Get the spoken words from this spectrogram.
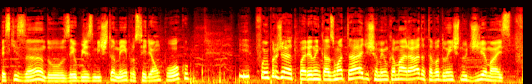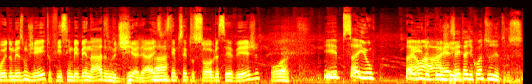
pesquisando, usei o Beer Smith também pra auxiliar um pouco. E foi um projeto. Parei lá em casa uma tarde, chamei um camarada, tava doente no dia, mas foi do mesmo jeito. Fiz sem beber nada no dia, aliás, Ah. fiz 100% sobre a cerveja. Pô, E saiu. Aí é uma depois de- receita de quantos litros?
